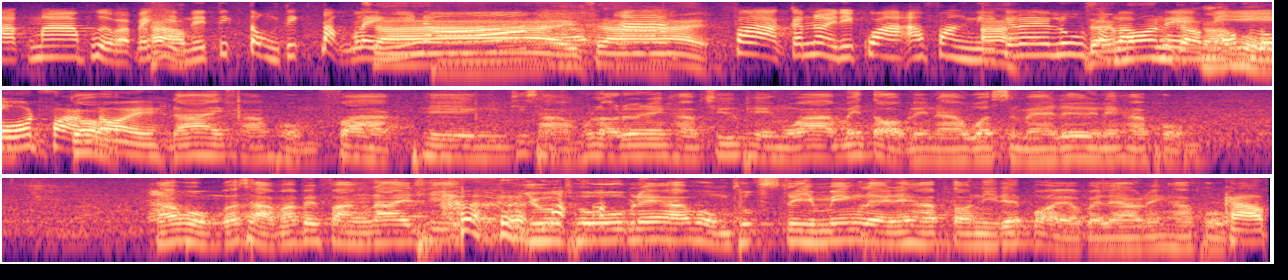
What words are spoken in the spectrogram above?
รักมากเผื่อแบบไปครับเห็นในติ๊กต็อกติ๊กต็อกอะไรอย่างนี้เนาะใช่ใช่ อะฝากกันหน่อยดีกว่าอะฝั่งนี้ก็ได้ลูกสำหรับเพลงกับคน้รัองผมนี้ โรสฝากหน่อย ได้ครับผมฝากเพลงที่ 3 พวกเราด้วยนะครับ ชื่อเพลงว่าไม่ตอบเลยนะ What's the matter นะครับผม ครับผมก็สามารถไปฟังได้ที่ YouTube นะครับผมทุกสตรีมมิ่งเลยนะครับ ตอนนี้ได้ปล่อยออกไปแล้วนะครับผม ครับ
